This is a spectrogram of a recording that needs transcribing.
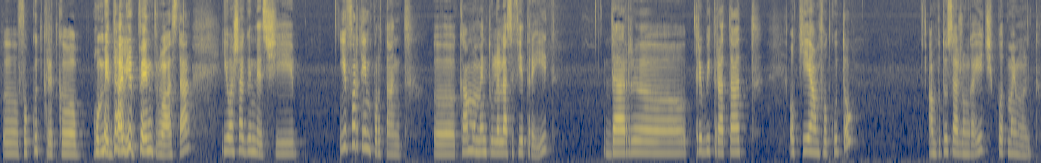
uh, făcut, cred că, o medalie pentru asta. Eu așa gândesc și e foarte important uh, ca momentul ăla să fie trăit, dar uh, trebuie tratat, ok, am făcut-o, am putut să ajung aici, pot mai mult.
